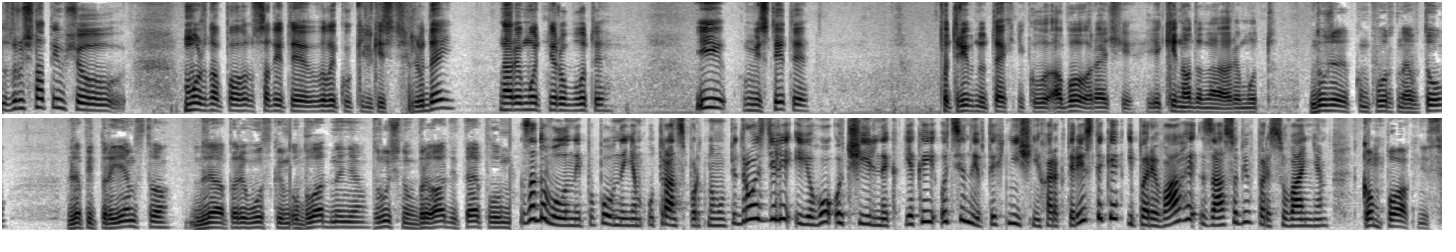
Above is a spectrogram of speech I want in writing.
зручна тим, що можна посадити велику кількість людей на ремонтні роботи і вмістити потрібну техніку або речі, які треба на ремонт. Дуже комфортне авто для підприємства, для перевозки обладнання, зручно в бригаді, тепло. Задоволений поповненням у транспортному підрозділі і його очільник, який оцінив технічні характеристики і переваги засобів пересування. компактність,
